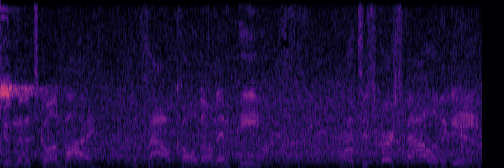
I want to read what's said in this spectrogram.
two minutes gone by, and the foul called on MP. That's his first foul of the game.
